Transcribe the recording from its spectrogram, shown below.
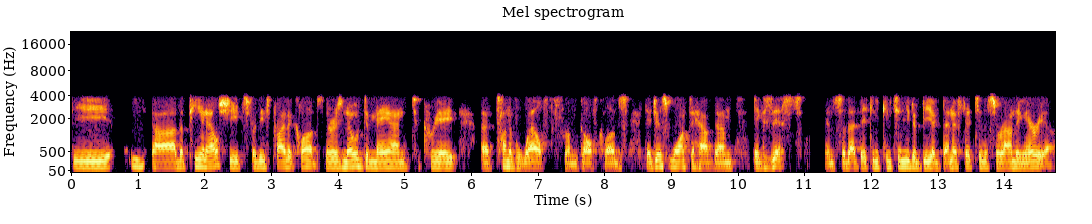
the uh, the P and L sheets for these private clubs. There is no demand to create a ton of wealth from golf clubs. They just want to have them exist, and so that they can continue to be a benefit to the surrounding area.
